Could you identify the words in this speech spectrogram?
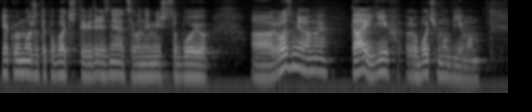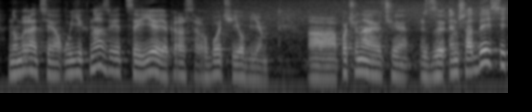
Як ви можете побачити, відрізняються вони між собою розмірами та їх робочим об'ємом. Нумерація у їх назві це є якраз робочий об'єм. Починаючи з НШ-10,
